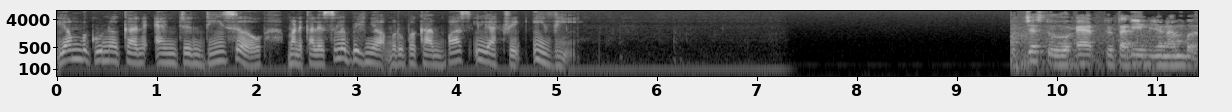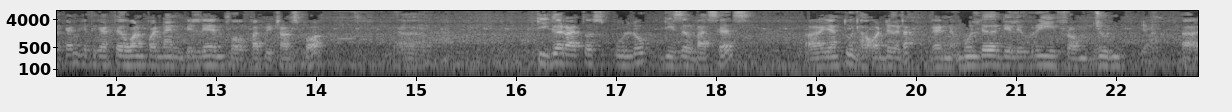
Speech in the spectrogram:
yang menggunakan enjin diesel manakala selebihnya merupakan bas elektrik EV. Just to add to tadi punya number kan kita kata 1.9 billion for public transport. Uh, 310 diesel buses. Uh, yang tu dah order dah dan mula delivery from June uh,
